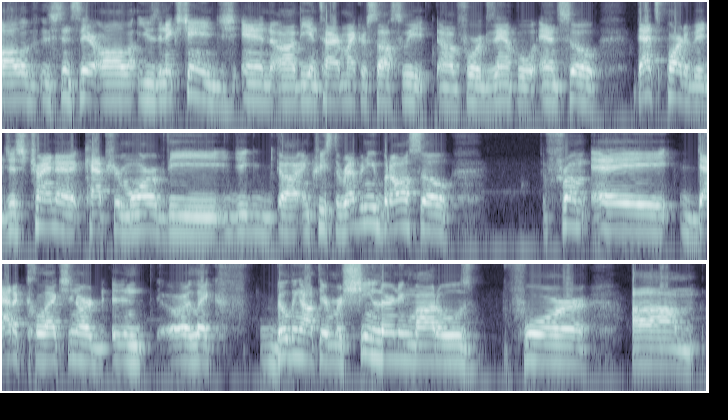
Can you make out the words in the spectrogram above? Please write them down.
all of since they're all using Exchange and uh, the entire Microsoft suite, uh, for example, and so that's part of it. Just trying to capture more of the uh, increase the revenue, but also from a data collection or or like building out their machine learning models for um,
